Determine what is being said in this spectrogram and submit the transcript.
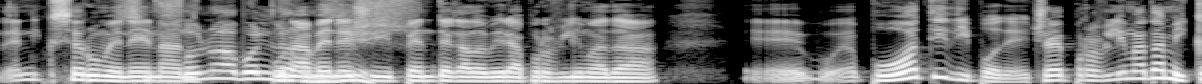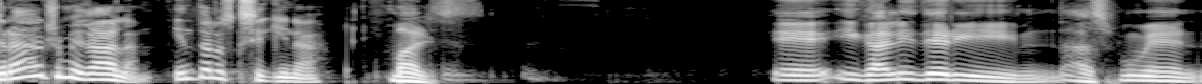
δεν ξέρουμε έναν που να μένει έχει πέντε εκατομμύρια προβλήματα ε, που οτιδήποτε. Και προβλήματα μικρά και μεγάλα. Είναι τέλος ξεκινά. Μάλιστα. Ε, η καλύτερη, ας πούμε,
